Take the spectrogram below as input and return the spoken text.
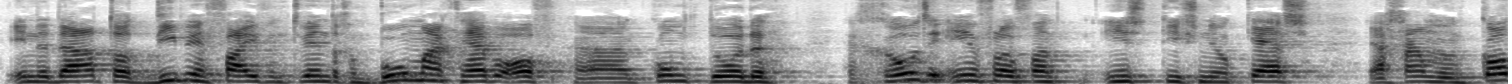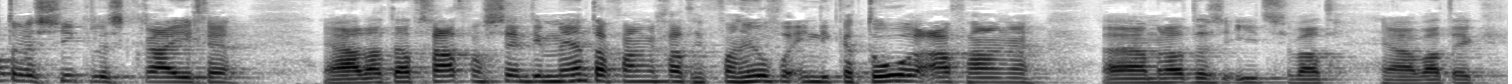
inderdaad tot diep in 25 een boelmarkt hebben? Of uh, komt door de grote inflow van institutioneel cash, ja, gaan we een kortere cyclus krijgen? Ja, dat, dat gaat van sentiment afhangen, gaat van heel veel indicatoren afhangen. Uh, maar dat is iets wat, ja, wat ik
